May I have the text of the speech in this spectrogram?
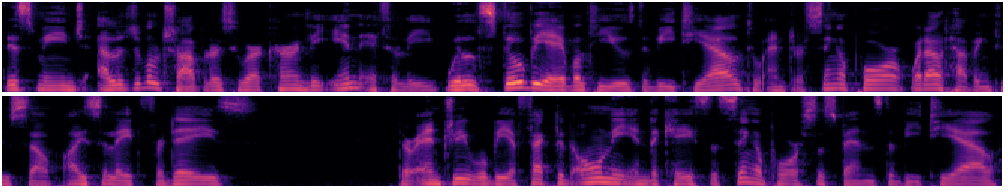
This means eligible travellers who are currently in Italy will still be able to use the VTL to enter Singapore without having to self isolate for days. Their entry will be affected only in the case that Singapore suspends the VTL.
